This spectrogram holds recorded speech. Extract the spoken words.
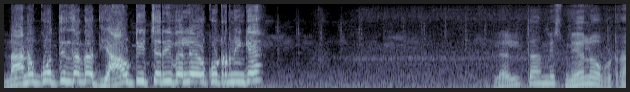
ನಾನು ಗೊತ್ತಿಲ್ದಂಗ ಅದು ಯಾವ ಟೀಚರ್ ಇವೆಲ್ಲ ಹೇಳ್ಕೊಟ್ರು ನಿಂಗೆ? ಲಲಿತಾ ಮಿಸ್ ಮೇಲೆ ಹೋಗ್ಬಿಟ್ರ?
